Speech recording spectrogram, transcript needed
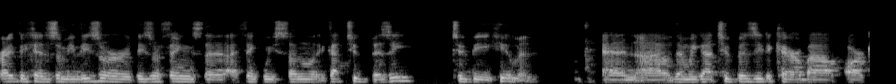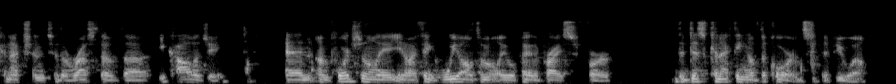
right? Because I mean, these are these are things that I think we suddenly got too busy to be human, and uh, then we got too busy to care about our connection to the rest of the ecology and unfortunately, you know, I think we ultimately will pay the price for the disconnecting of the cords, if you will.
